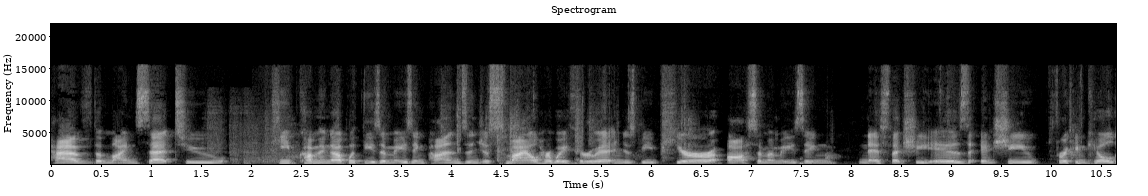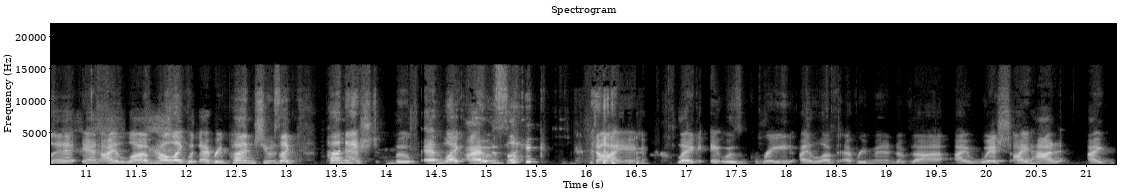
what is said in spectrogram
have the mindset to keep coming up with these amazing puns and just smile her way through it and just be pure awesome amazingness that she is. And she freaking killed it. And I love how like with every pun she was like punished boop. And like I was like dying. Like it was great. I loved every minute of that. I wish I had I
